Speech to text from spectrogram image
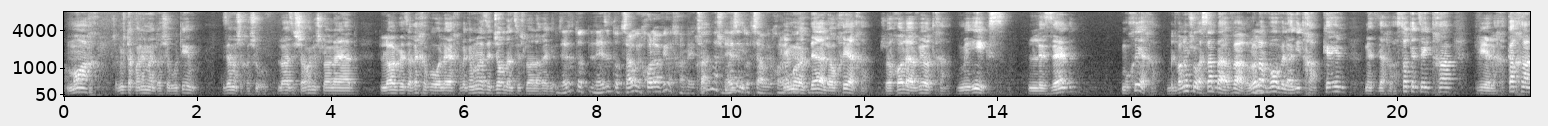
המוח של מי שאתה קונה ממנו את השירותים, זה מה שחשוב. לא איזה שעון יש לו על היד, לא באיזה רכב הוא הולך, וגם לא איזה ג'ורדנס יש לו על הרגל. איזה לאיזה תוצאה הוא יכול להביא אותך בעצם? חד משמעית. לאיזה תוצאה הוא יכול אם להביא הוא אותך? יודע להוכיח שהוא יכול להביא אותך מ-X ל-Z, מוכיח לך. בדברים שהוא עשה בעבר, לא לבוא ולהגיד לך, כן, אני אצליח לעשות את זה איתך, ויהיה לך ככה,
